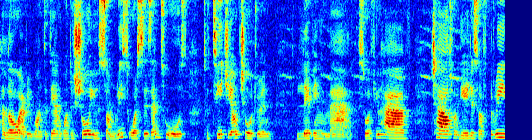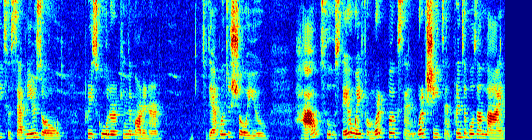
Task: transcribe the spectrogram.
Hello everyone, today I'm going to show you some resources and tools to teach young children living math. So if you have child from the ages of 3 to 7 years old, preschooler, kindergartner, today I'm going to show you how to stay away from workbooks and worksheets and printables online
